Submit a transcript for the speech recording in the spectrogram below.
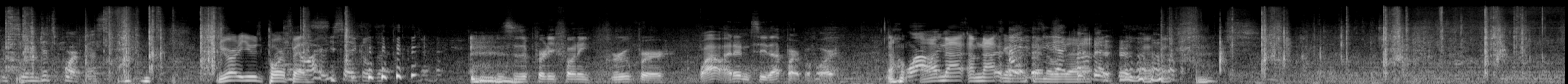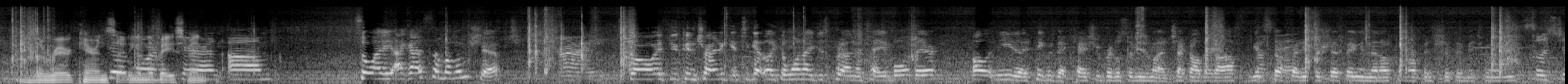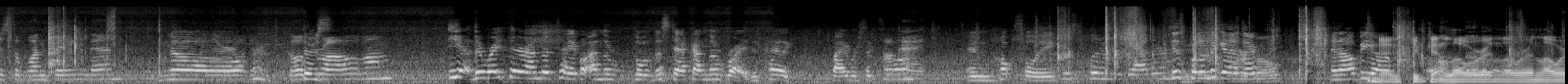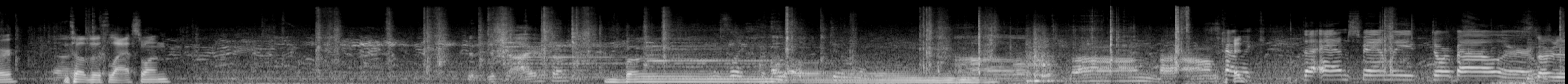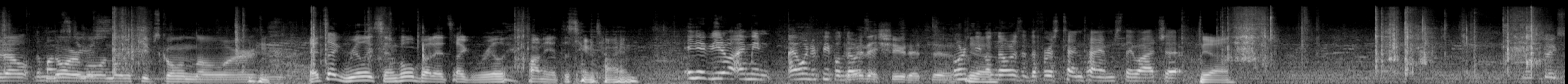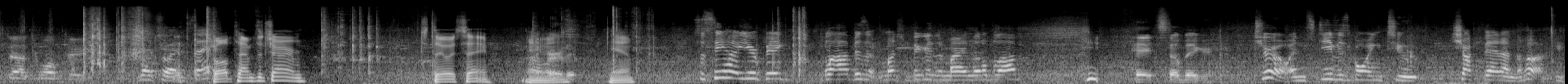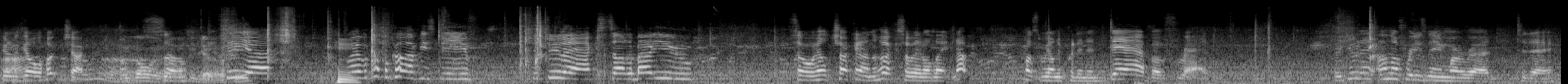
It served its purpose. You already used I know I porpoise. recycled it. This is a pretty funny grouper. Wow, I didn't see that part before. Oh, Wow, I I'm not. I'm not gonna I didn't turn see over that that. There's a rare Karen Good sighting in the basement. Karen. Um, so I, I got some of them shipped. Alright. So if you can try to get to get like the one I just put on the table there, all it needed, I think, was that cashew brittle, so I didn't want to check all that off, get stuff ready for shipping, and then I'll come up and ship in between. So it's just the one thing then? No. Go There's- through all of them? Yeah, they're right there on the table, on the, the, the stack on the right. There's probably like five or six of them. Okay. And hopefully, Just put them together? just put them together, and I'll be Yeah, up. just keep getting lower and lower and lower uh, until this last one. Did it just die or something? Boom. It's like, oh, doom. Oh. kind of like the Addams Family doorbell, or Started out The normal and then it keeps going lower. It's like really simple, but it's like really funny at the same time. and if you don't, I mean, I wonder if people The way notice. they It. shoot it I too. wonder if Yeah. people notice it the first ten times they watch it. Yeah. it takes uh, 12 times. That's what I'm saying. 12 times the charm. That's what they always say. I've heard it. Yeah. So see how your big blob isn't much bigger than my little blob? Hey, it's still bigger. True, and Steve is going to chuck that on the hook. He's gonna go hook chuck. I'm going. So, see ya. Hmm. We'll have a cup of coffee, Steve. Just relax. It's all about you. So he'll chuck it on the hook so it'll lighten up. Plus, we only put in a dab of red. Are we doing? Any, I don't know if we're using any more red today.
